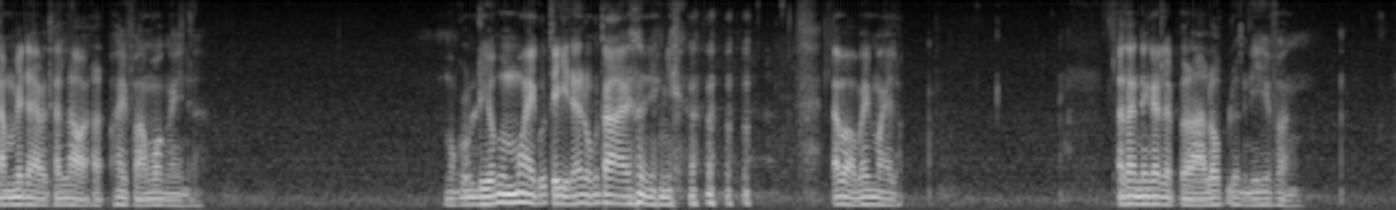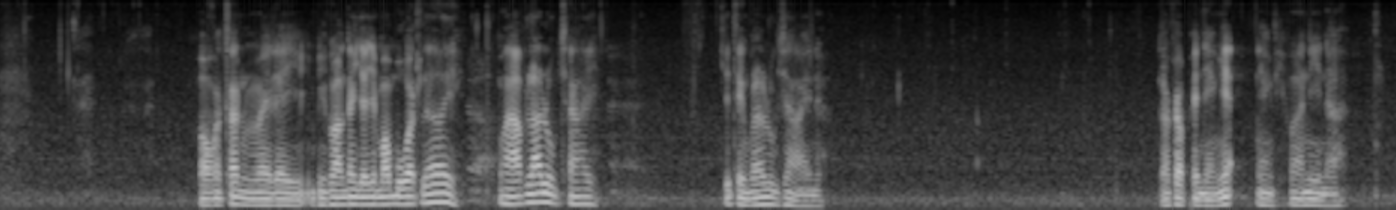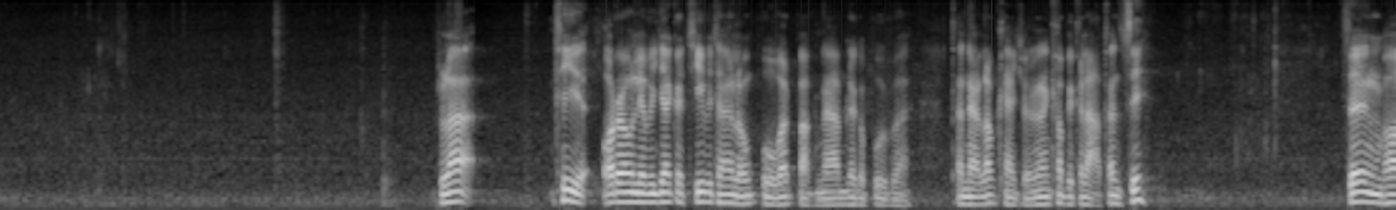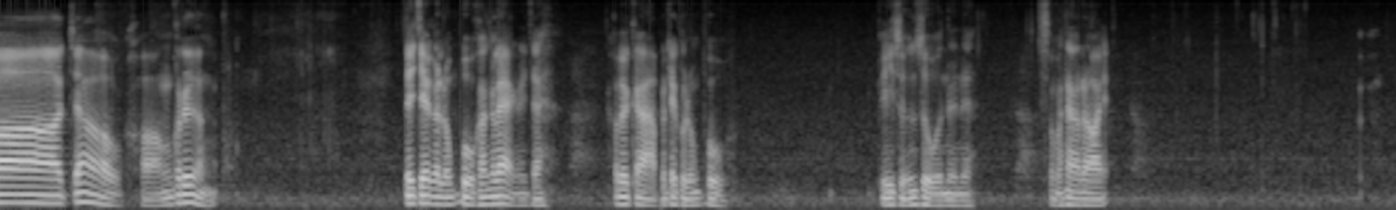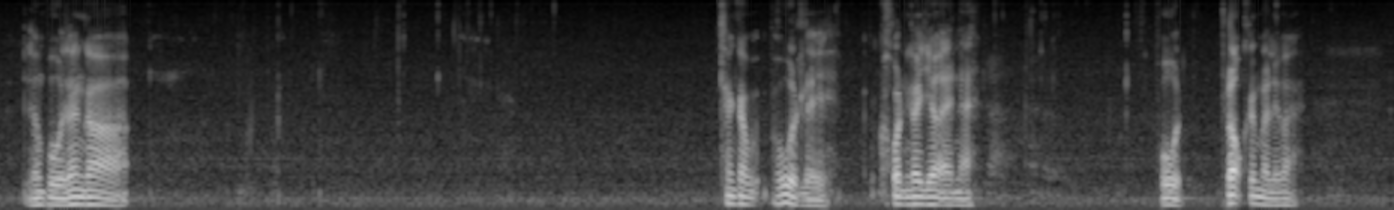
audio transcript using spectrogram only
จำไม่ได้ว่าท่านเล่าให้ฟังว่าไงเนอะบอกเดี๋ยวมันไหม้กุฏินะหลวงตาอย่างเงี้ยแล้วบอกไม่ไหม้หรอก แล้วท่านนั้นก็จะปราลบเรื่องนี้ให้ฟังบอกว่าท่านไม่ได้มีความตั้งใจจะมาบวชเลยมาหาพระลูกชายคิดถึงพระลูกชายเนอะแล้วก็เป็นอย่างเงี้ยอย่างที่ว่านี่นะ พระที่โรงเรียนวิทยาก็ชี้ไปทางหลวงปู่วัดปากน้ำแล้วก็พูดว่าท่านนักรับแขกจากนั้นเข้าไปกราบท่านสิ ซึ่งพอเจ้าของเรื่อง ได้เจอกับหลวงปู่ครั้งแรกนะจ๊ะเขาไปกราบพระเดชคุณหลวงปู่ปีศูนย์ศูนย์เลยนะสองพันห้าร้อยหลวงปู่ท่านก็ท่านก็พูดเลย คนก็เยอะเลยนะ พูดพลกขึ้นมาเลยว่า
